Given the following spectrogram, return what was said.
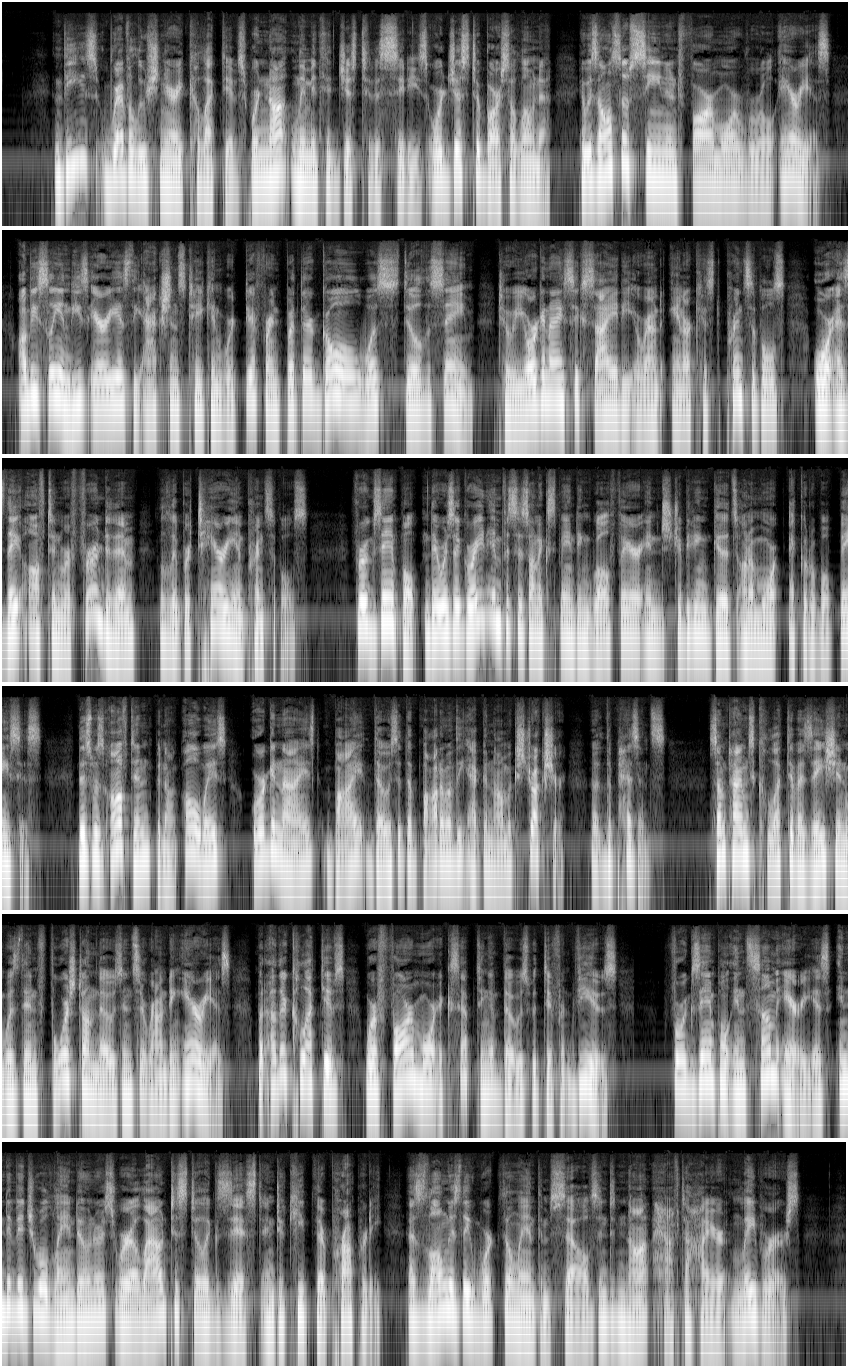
These revolutionary collectives were not limited just to the cities or just to Barcelona. It was also seen in far more rural areas. Obviously, in these areas, the actions taken were different, but their goal was still the same to reorganize society around anarchist principles, or as they often referred to them, libertarian principles. For example, there was a great emphasis on expanding welfare and distributing goods on a more equitable basis. This was often, but not always, organized by those at the bottom of the economic structure, uh, the peasants. Sometimes collectivization was then forced on those in surrounding areas, but other collectives were far more accepting of those with different views. For example, in some areas, individual landowners were allowed to still exist and to keep their property, as long as they worked the land themselves and did not have to hire laborers.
